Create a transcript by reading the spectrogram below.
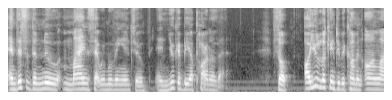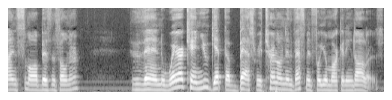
And this is the new mindset we're moving into, and you could be a part of that. So, are you looking to become an online small business owner? Then, where can you get the best return on investment for your marketing dollars?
